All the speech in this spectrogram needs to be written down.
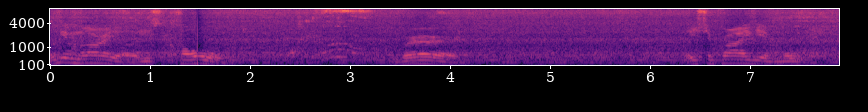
Look at Mario, he's cold. Bird. We should probably get moving.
